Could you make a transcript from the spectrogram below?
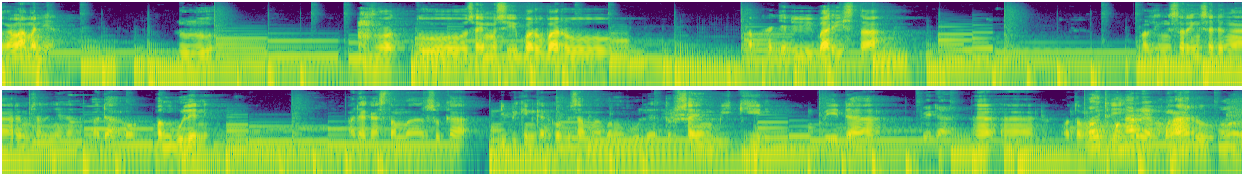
pengalaman ya dulu. Waktu saya masih baru-baru apa jadi barista. Paling sering saya dengar misalnya ada oh, Bang Bule nih. Ada customer suka dibikinkan kopi sama Bang Bule terus saya yang bikin. Beda. Beda. Eh, oh otomatis itu pengaruh ya bang? Pengaruh. Oh.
